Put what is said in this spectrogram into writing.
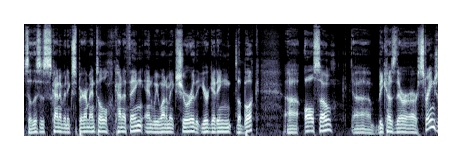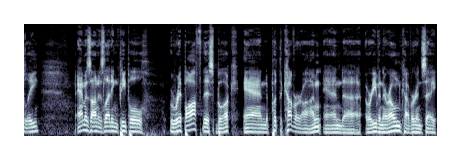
So this is kind of an experimental kind of thing, and we want to make sure that you're getting the book. Uh, also, uh, because there are strangely, Amazon is letting people rip off this book and put the cover on, and uh, or even their own cover, and say,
